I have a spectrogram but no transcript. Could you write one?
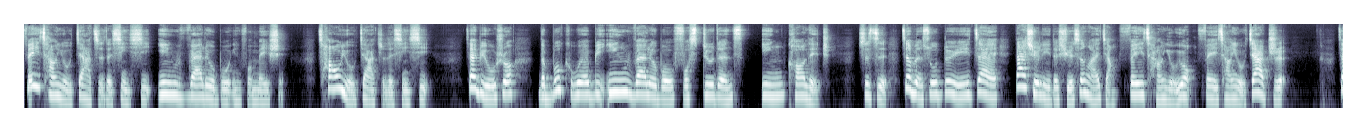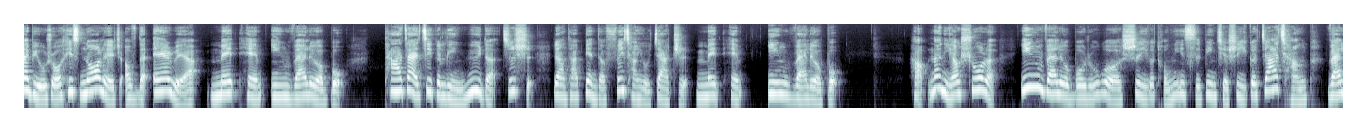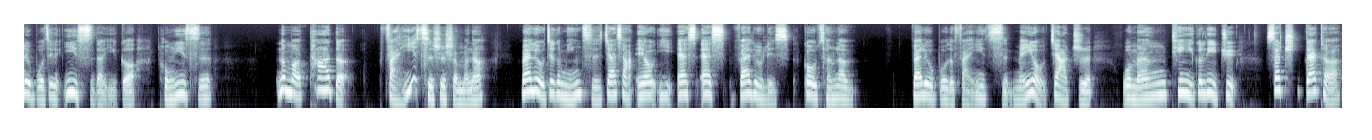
非常有价值的信息，invaluable information，超有价值的信息。再比如说，the book will be invaluable for students in college，是指这本书对于在大学里的学生来讲非常有用，非常有价值。再比如说，his knowledge of the area made him invaluable，他在这个领域的知识。让它变得非常有价值，made him invaluable。好，那你要说了，invaluable 如果是一个同义词，并且是一个加强 valuable 这个意思的一个同义词，那么它的反义词是什么呢？value 这个名词加上 less，valueless 构成了 valuable 的反义词，没有价值。我们听一个例句：Such data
